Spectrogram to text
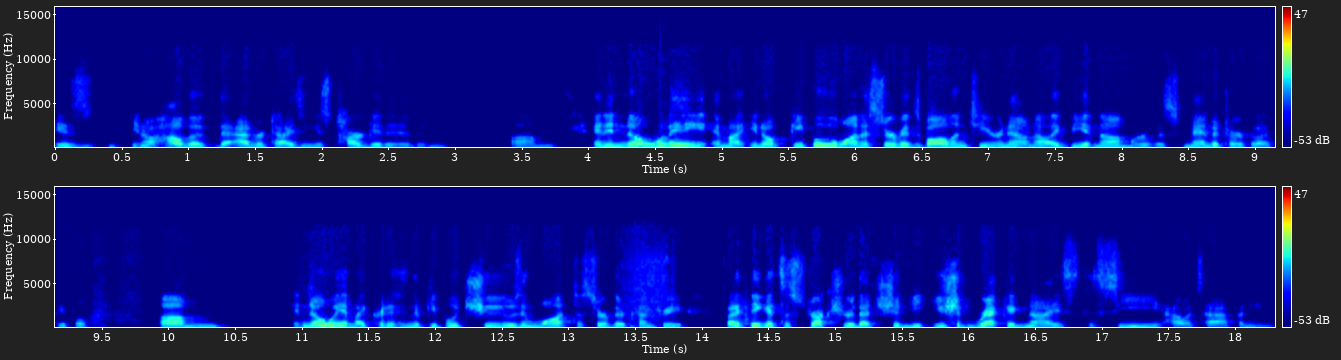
is you know how the the advertising is targeted. And um and in no way am i you know people who want to serve it's volunteer now not like vietnam where it was mandatory for a lot of people. Um in no way am i criticizing the people who choose and want to serve their country but I think it's a structure that should be, you should recognize to see how it's happening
